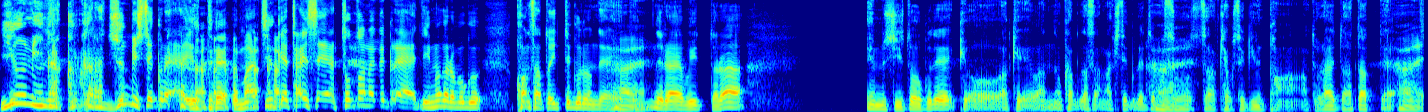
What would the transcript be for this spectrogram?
ユーミンが来るから準備してくれ!」言って「待ち受け体制整えてくれ!」って今から僕コンサート行ってくるんで、はいでライブ行ったら MC トークで「今日は k 1の角田さんが来てくれてます」はい。そしたら客席にパーンとライト当たって、はい。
